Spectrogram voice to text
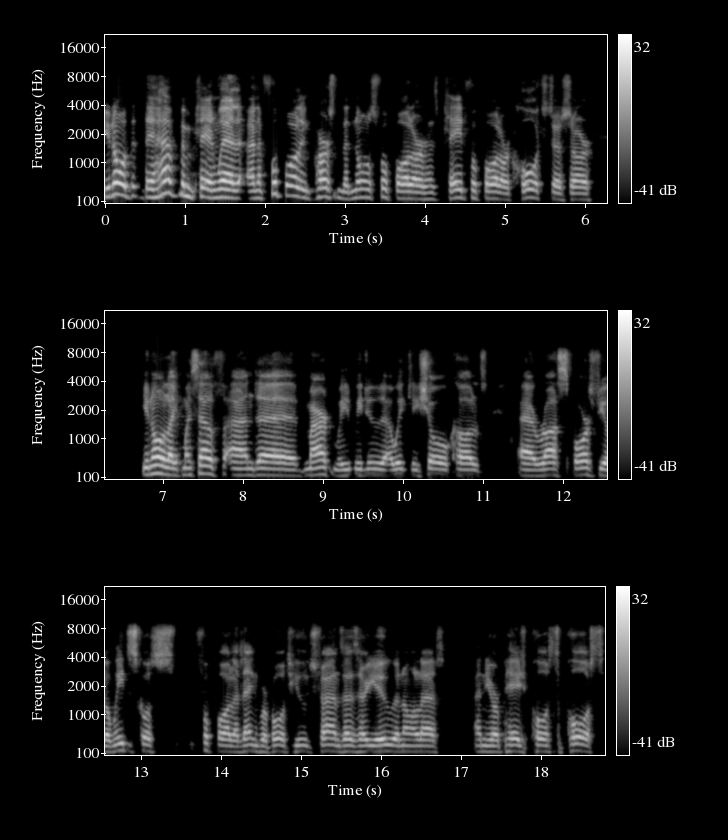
you know, they have been playing well, and a footballing person that knows football or has played football or coached us or, you know, like myself and uh, Martin, we, we do a weekly show called uh, Ross Sports View, and we discuss football I think We're both huge fans, as are you, and all that, and your page post to post.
